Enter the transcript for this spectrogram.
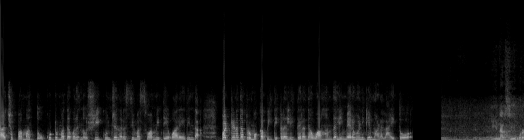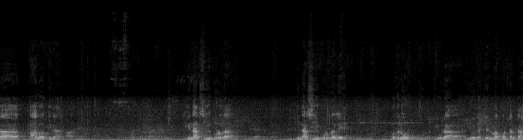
ರಾಜಪ್ಪ ಮತ್ತು ಕುಟುಂಬದವರನ್ನು ಶ್ರೀ ಕುಂಜ ನರಸಿಂಹಸ್ವಾಮಿ ದೇವಾಲಯದಿಂದ ಪಟ್ಟಣದ ಪ್ರಮುಖ ಬೀದಿಗಳಲ್ಲಿ ತೆರೆದ ವಾಹನದಲ್ಲಿ ಮೆರವಣಿಗೆ ಮಾಡಲಾಯಿತು. ಈ ನರಸೀಪುರ ತಾಲೂಕಿನ ಟಿ ನರಸೀಪುರದ ಟಿ ನರಸೀಪುರದಲ್ಲಿ ಮೊದಲು ಇವರ, ಇವರಿಗೆ ಜನ್ಮ ಕೊಟ್ಟಂತಹ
